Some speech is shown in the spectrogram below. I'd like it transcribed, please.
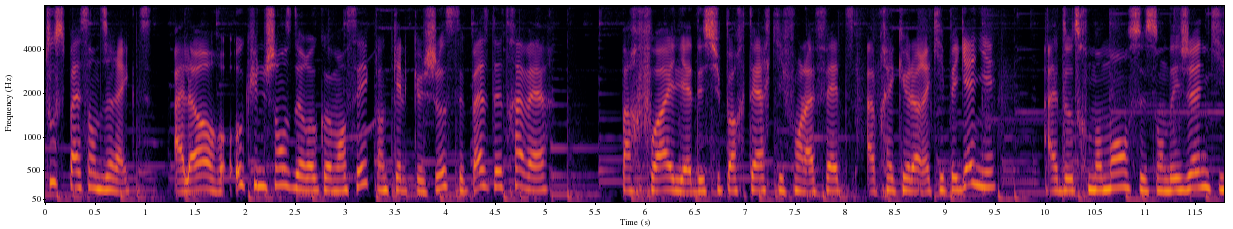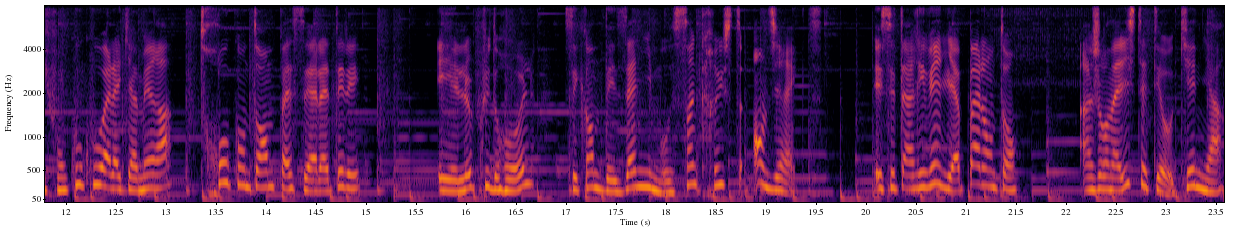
tout se passe en direct. Alors, aucune chance de recommencer quand quelque chose se passe de travers. Parfois, il y a des supporters qui font la fête après que leur équipe ait gagné. À d'autres moments, ce sont des jeunes qui font coucou à la caméra, trop contents de passer à la télé. Et le plus drôle, c'est quand des animaux s'incrustent en direct. Et c'est arrivé il y a pas longtemps. Un journaliste était au Kenya,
